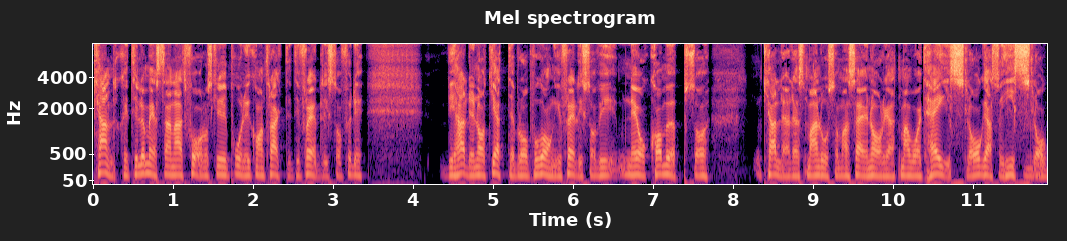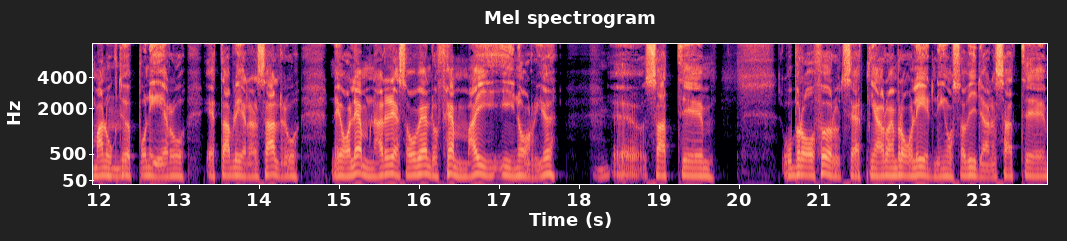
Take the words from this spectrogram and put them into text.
Kanske till och med stannat kvar och skrivit på det i kontraktet i Fredrikstad. För det, vi hade något jättebra på gång i Fredrikstad. Vi, när jag kom upp så kallades man då som man säger i Norge att man var ett hejslag, alltså hisslag. Man åkte upp och ner och etablerade sig aldrig. Och när jag lämnade det så var vi ändå femma i, i Norge. Eh, Så att, eh, och bra förutsättningar och en bra ledning och så vidare. Så att eh,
